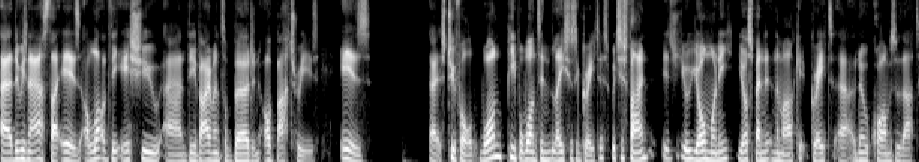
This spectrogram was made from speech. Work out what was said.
uh, the reason I ask that is a lot of the issue and the environmental burden of batteries is uh, it's twofold. One, people wanting latest and greatest, which is fine. It's your, your money, you're spending it in the market, great, uh, no qualms with that.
